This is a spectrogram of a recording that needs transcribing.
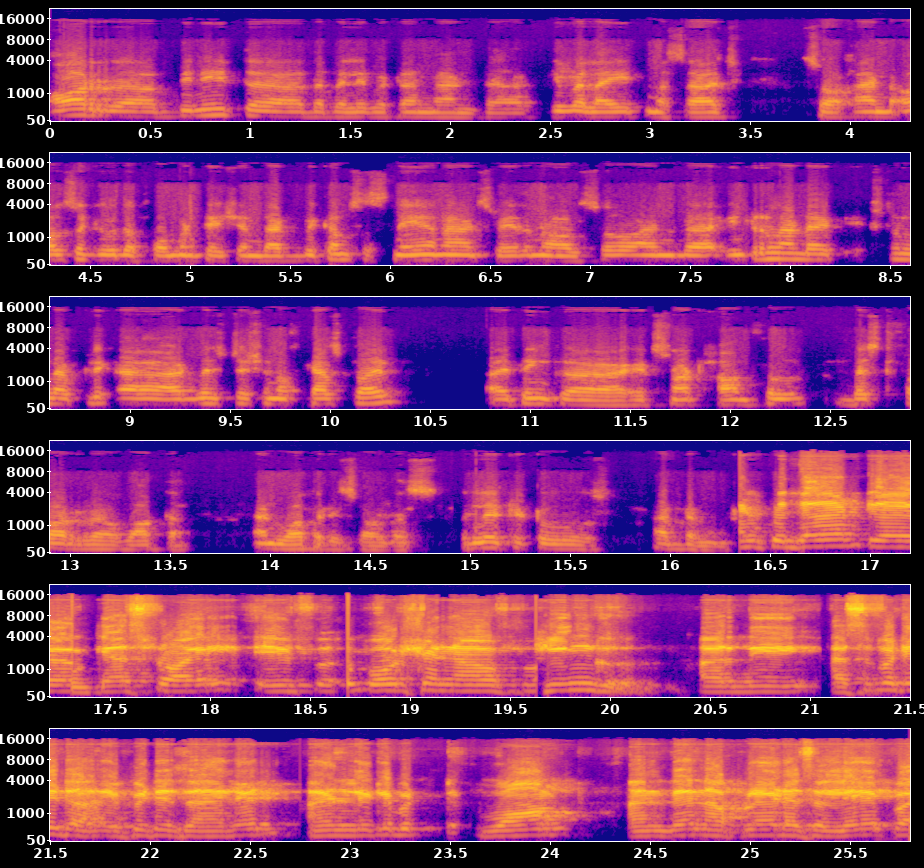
or uh, beneath uh, the belly button and give a light massage. So and also give the fermentation that becomes a snehana and svedana also and internal and external administration of castor oil. I think it's not harmful, best for vata and water disorders related to abdomen. And to that uh, castor oil, if a portion of hing or the asafoetida, if it is added and little bit warmed and then applied as a lepa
